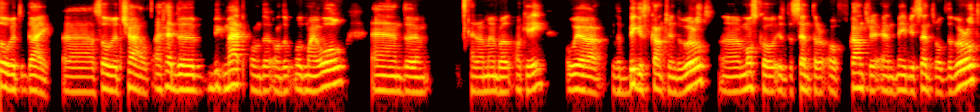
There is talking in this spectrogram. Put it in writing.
Soviet guy, Soviet child. I had a big map on the on the on my wall, and um, I remember, okay, we are the biggest country in the world. Uh, Moscow is the center of country and maybe center of the world.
